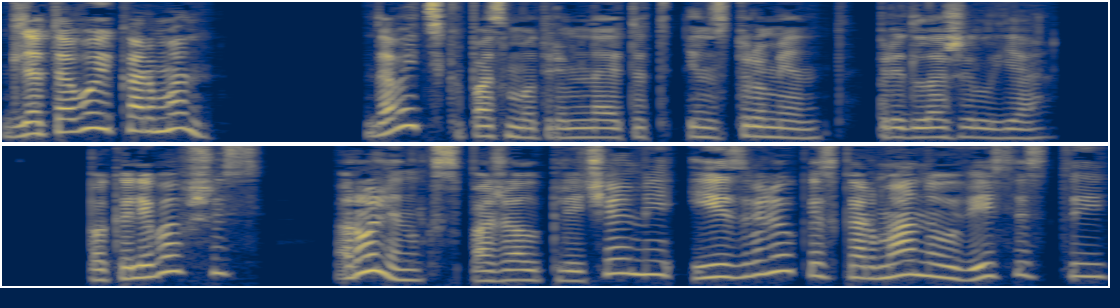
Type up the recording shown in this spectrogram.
«Для того и карман. Давайте-ка посмотрим на этот инструмент», — предложил я. Поколебавшись, Роллингс пожал плечами и извлек из кармана увесистый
